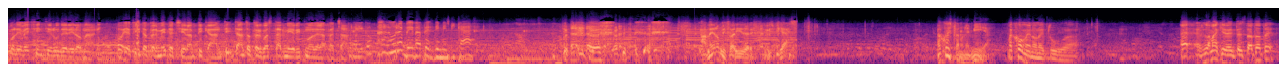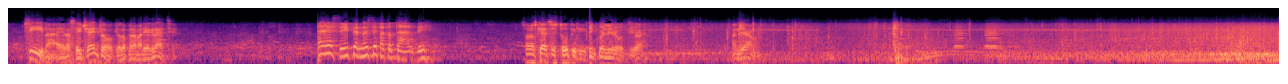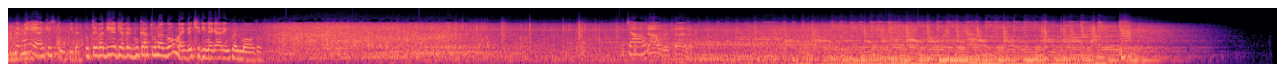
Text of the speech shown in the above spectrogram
voleva i finti ruderi romani. Poi è finita per metterci i rampicanti, tanto per guastarmi il ritmo della facciata. Prego. Allora beva per dimenticare. A me non mi fa ridere, mi spiace. Ma questa non è mia. Ma come non è tua? Eh, la macchina è intestata a te. Sì, ma è la 600 che ho per Maria Grazia. Eh sì, per noi si è fatto tardi. Sono scherzi stupidi. In quelli rotti, va. Andiamo. Per me è anche stupida. Poteva dire di aver bucato una gomma invece di negare in quel modo. Ciao. Ciao, Befana.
